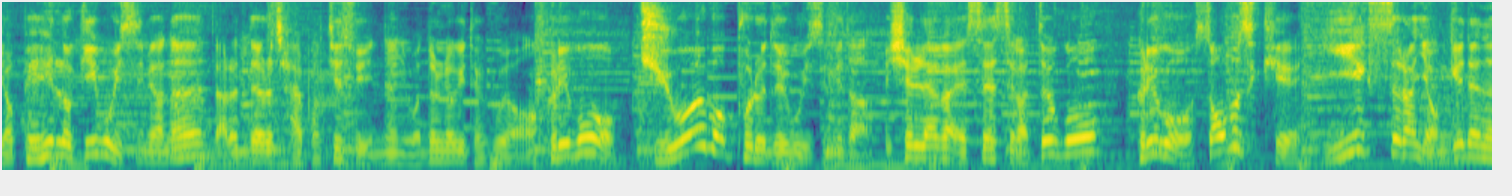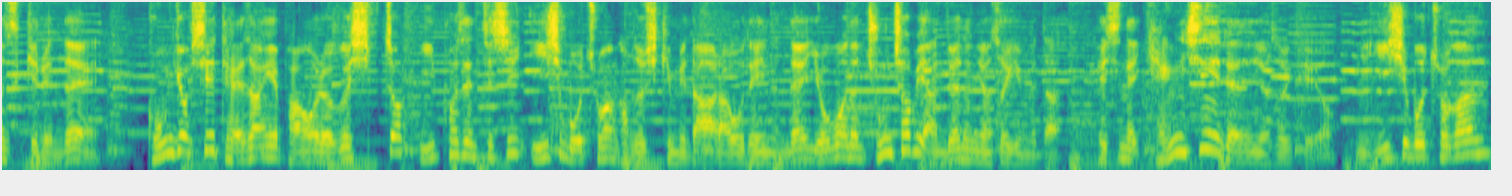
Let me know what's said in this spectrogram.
옆에 힐러 끼고 있으면은 나름대로 잘 버틸 수 있는 원동력이 되고요. 그리고 듀얼 버프를 들고 있습니다. 신뢰가 SS가 뜨고 그리고 서브 스킬 EX랑 연계되는 스킬인 데 공격 시 대상의 방어력을 10.2%씩 25초간 감소시킵니다. 라고 돼 있는데 요거는 중첩이 안 되는 녀석입니다. 대신에 갱신이 되는 녀석이에요. 25초간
